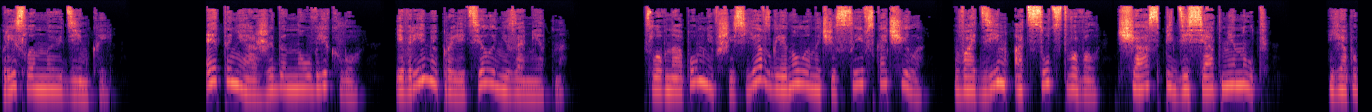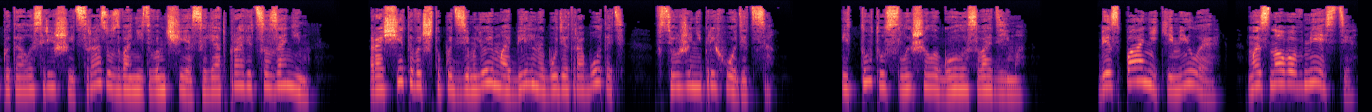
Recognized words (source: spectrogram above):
присланную Димкой. Это неожиданно увлекло, и время пролетело незаметно. Словно опомнившись, я взглянула на часы и вскочила. Вадим отсутствовал час пятьдесят минут. Я попыталась решить, сразу звонить в МЧС или отправиться за ним. Рассчитывать, что под землей мобильный будет работать, все же не приходится. И тут услышала голос Вадима. «Без паники, милая, мы снова вместе!»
